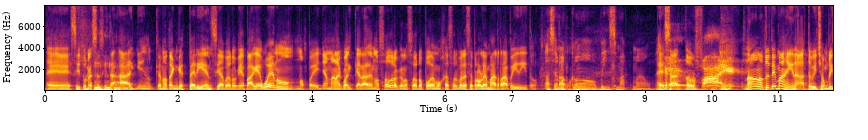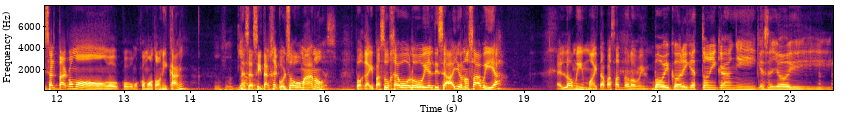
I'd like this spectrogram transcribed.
Eh, si tú necesitas a alguien que no tenga experiencia pero que pague bueno, nos puedes llamar a cualquiera de nosotros que nosotros podemos resolver ese problema rapidito. hacemos Estamos- como Vince McMahon. Exacto. No, no tú te imaginas. Activision Blizzard está como, como, como Tony Khan. Necesitan recursos humanos. Porque ahí pasa un revolú y él dice, ah, yo no sabía. Es lo mismo, ahí está pasando lo mismo. Bobby Cory, que es Tony Khan y qué sé yo, y,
